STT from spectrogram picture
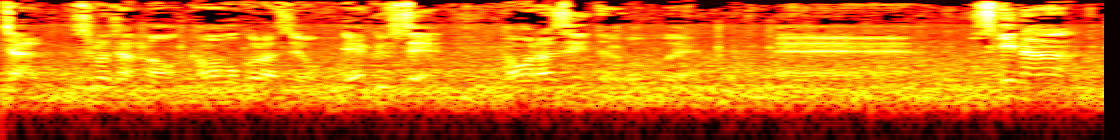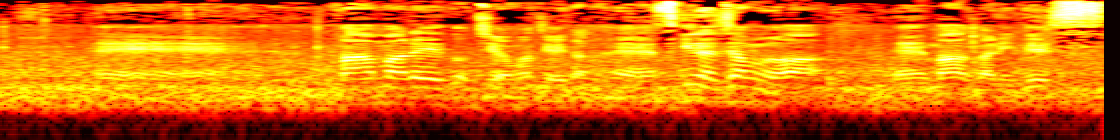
じゃあしのちゃんのかまぼこラジオ略してかまラジということで、えー、好きな、えー、マーマレード違う間違えた、えー好きなジャムは、えーマーガリンです。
